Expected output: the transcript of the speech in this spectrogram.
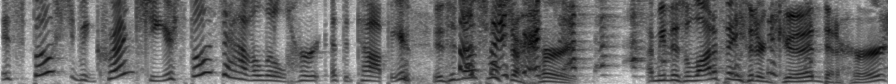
it's supposed to be crunchy. You're supposed to have a little hurt at the top of your. Is it not supposed to hurt? I mean, there's a lot of things that are good that hurt,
